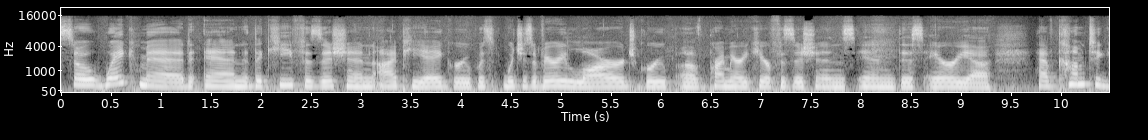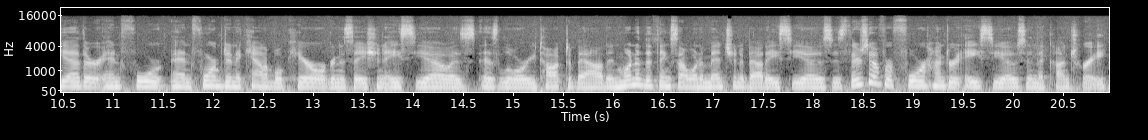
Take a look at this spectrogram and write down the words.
So, Wake Med and the Key Physician IPA group, which is a very large group of primary care physicians in this area, have come together and for and formed an accountable care organization, ACO, as as Lori talked about. And one of the things I want to mention about ACOs is there's over 400 ACOs in the country.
